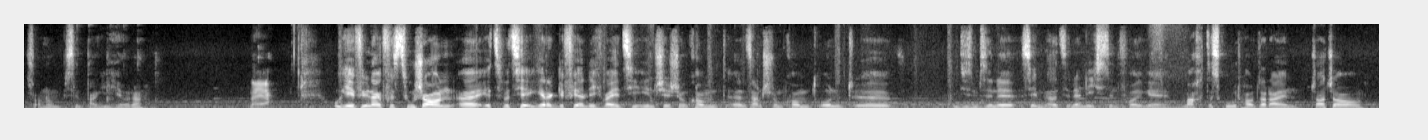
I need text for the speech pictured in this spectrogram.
Ist auch noch ein bisschen buggy hier, oder? Naja. Okay, vielen Dank fürs Zuschauen. Äh, jetzt wird es hier eher gefährlich, weil jetzt hier eh ein Schneesturm kommt, äh, ein Sandsturm kommt und äh, in diesem Sinne sehen wir uns in der nächsten Folge. Macht es gut, haut rein. Ciao, ciao.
